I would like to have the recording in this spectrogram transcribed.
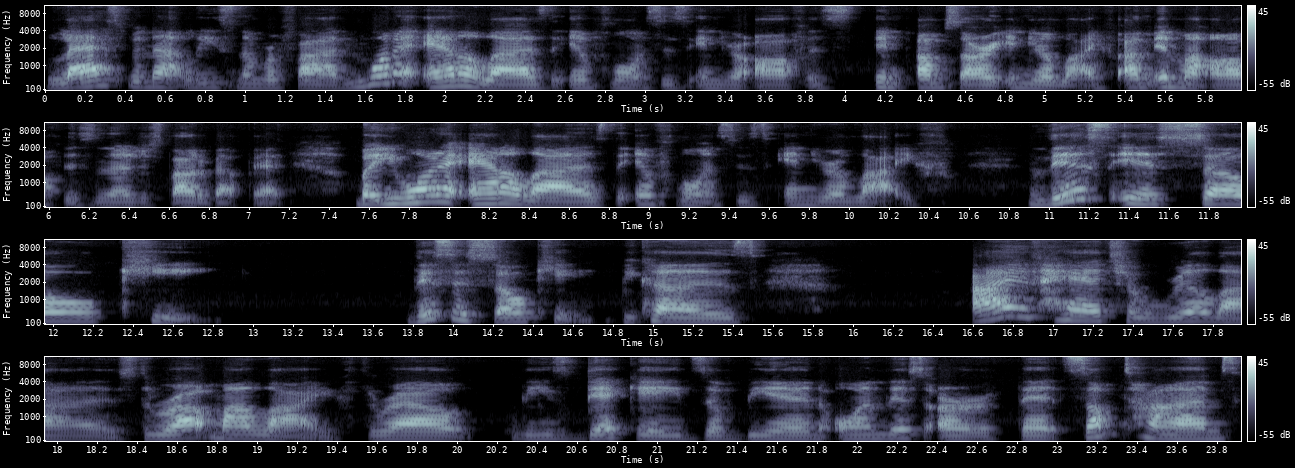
last but not least, number five, you want to analyze the influences in your office. In, I'm sorry, in your life. I'm in my office and I just thought about that. But you want to analyze the influences in your life. This is so key. This is so key because I've had to realize throughout my life, throughout these decades of being on this earth, that sometimes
